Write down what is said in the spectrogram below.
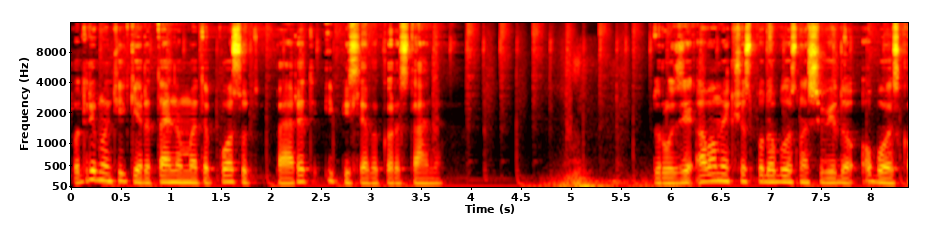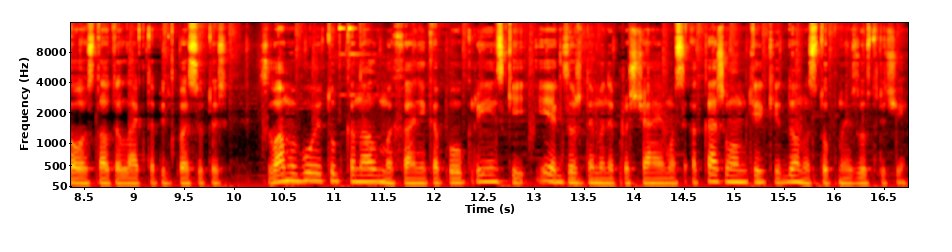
потрібно тільки ретельно мити посуд перед і після використання. Друзі, а вам, якщо сподобалось наше відео, обов'язково ставте лайк та підписуйтесь. З вами був YouTube канал Механіка по-українськи і як завжди ми не прощаємось, а кажемо вам тільки до наступної зустрічі.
